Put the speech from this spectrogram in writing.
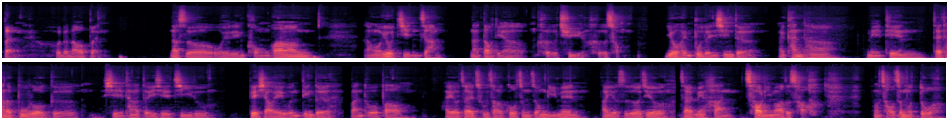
本，我的老本。那时候我有点恐慌，然后又紧张，那到底要何去何从？又很不忍心的来看他每天在他的部落格写他的一些记录，被小 A 稳定的满头包，还有在除草过程中里面，他有时候就在那边喊“操你妈的草”，我草这么多，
